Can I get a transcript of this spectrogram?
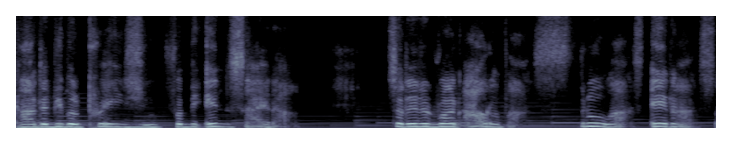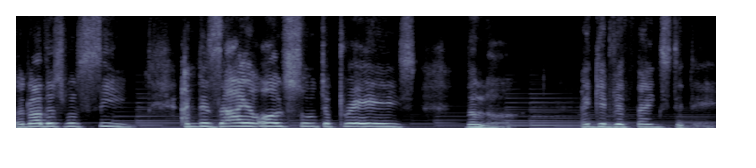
God, that we will praise you from the inside out so that it run out of us, through us, in us, and others will see and desire also to praise the Lord. I give you thanks today.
